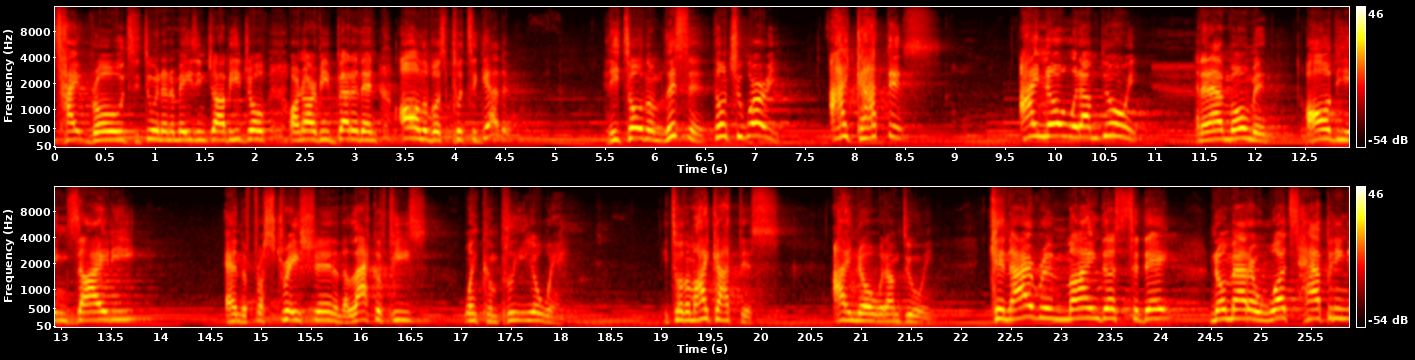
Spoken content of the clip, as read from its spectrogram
tight roads. He's doing an amazing job. He drove an RV better than all of us put together. And he told them, Listen, don't you worry. I got this. I know what I'm doing. And at that moment, all the anxiety and the frustration and the lack of peace went completely away. He told them, I got this. I know what I'm doing. Can I remind us today, no matter what's happening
